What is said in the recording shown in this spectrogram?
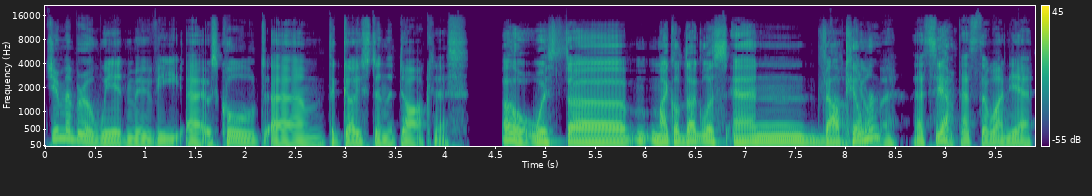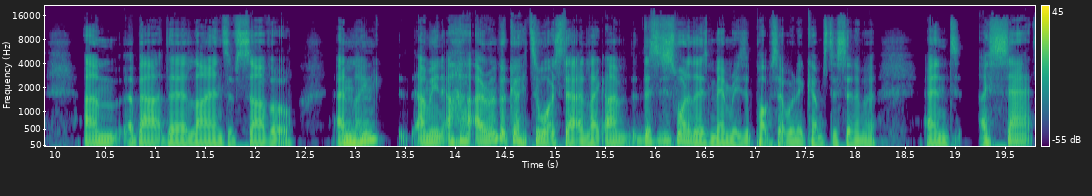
Do you remember a weird movie? Uh, it was called um, The Ghost in the Darkness. Oh, with uh, Michael Douglas and Val, Val Kilmer? That's it. Yeah. That's the one. Yeah. Um, about the Lions of Tsavo. And like, Mm-hmm. I mean, I remember going to watch that, and like, I'm. This is just one of those memories that pops up when it comes to cinema. And I sat.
